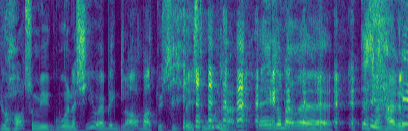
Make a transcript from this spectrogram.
du har så mye god energi, og jeg blir glad bare at du sitter i stolen her. Det er, en sånn der, uh, det er så herlig.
